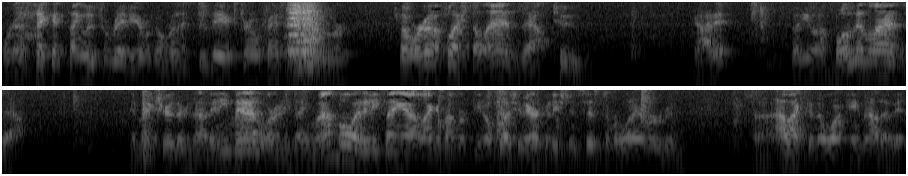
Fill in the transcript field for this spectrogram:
We're going to take that thing loose from radiator, we're going to run it through the external transmission cooler, but we're going to flush the lines out too. Got it? So you want to blow them lines out and make sure there's not any metal or anything. When I'm blowing anything out, like if I'm, you know, flushing an air conditioning system or whatever, and uh, I like to know what came out of it.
